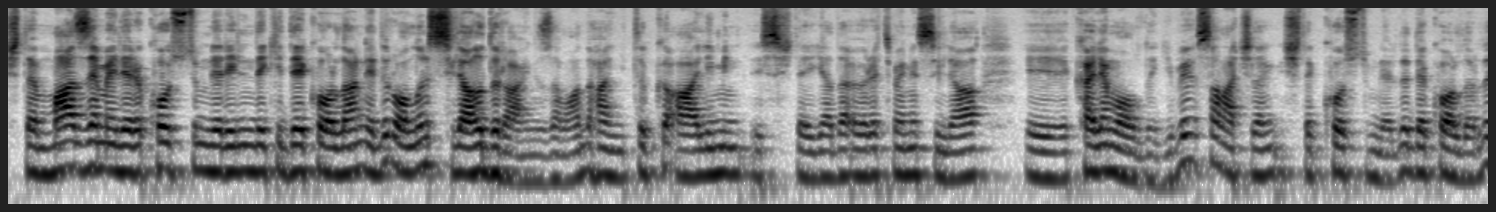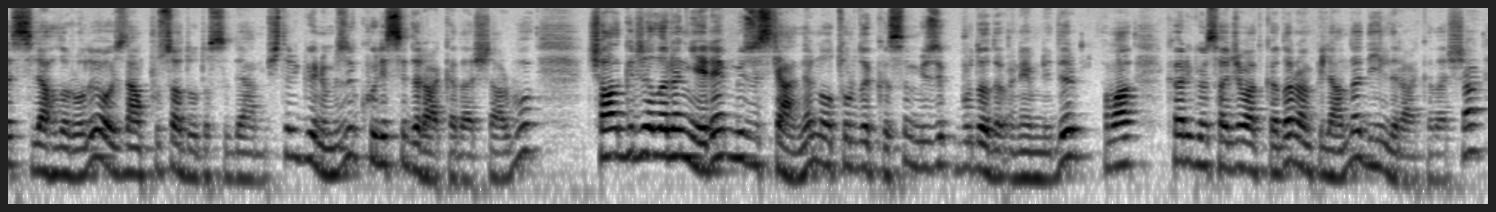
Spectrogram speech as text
işte malzemeleri, kostümleri, elindeki dekorlar nedir? Onların silahıdır aynı zamanda. Hangi tıpkı alimin işte ya da öğretmenin silahı e, kalem olduğu gibi sanatçıların işte kostümleri de dekorları da silahlar oluyor. O yüzden pusat odası denmiştir. Günümüzün kulisidir arkadaşlar bu. Çalgıcıların yeri müzisyenlerin oturduğu kısım. Müzik burada da önemlidir. Ama Karagöz Hacivat kadar ön planda değildir arkadaşlar.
